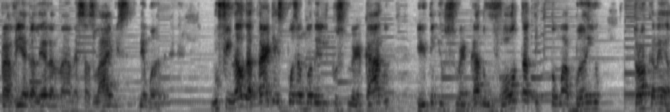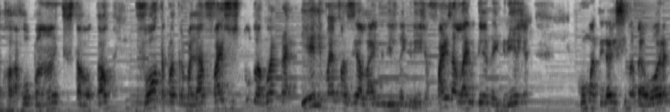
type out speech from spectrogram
para ver a galera na, nessas lives e demanda. No final da tarde, a esposa manda ele para o supermercado, ele tem que ir para o supermercado, volta, tem que tomar banho, troca né, a roupa antes, tal, tal, volta para trabalhar, faz o estudo. Agora ele vai fazer a live dele na igreja. Faz a live dele na igreja, com material em cima da hora,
